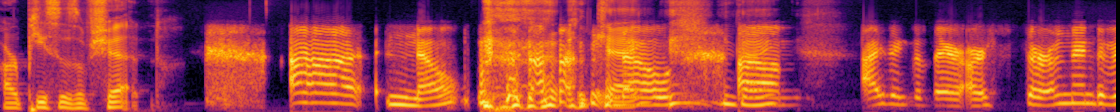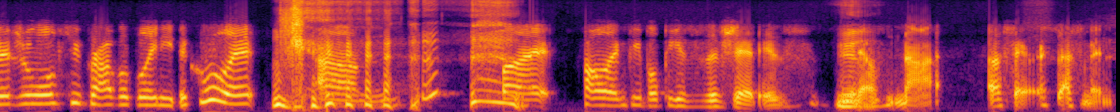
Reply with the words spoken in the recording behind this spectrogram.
are pieces of shit? Uh, no. Okay. no. Okay. Um, I think that there are certain individuals who probably need to cool it, um, but calling people pieces of shit is, you Yeah. know, not a fair assessment.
